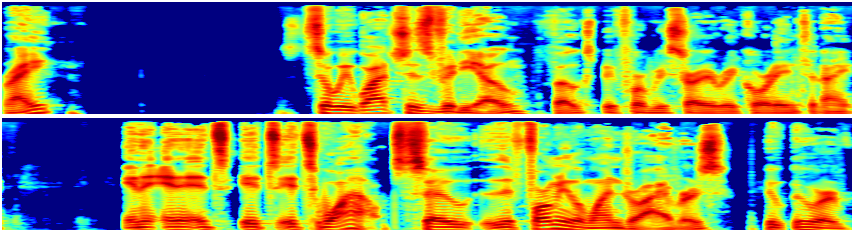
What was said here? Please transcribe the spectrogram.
right? So we watched this video, folks, before we started recording tonight, and, and it's it's it's wild. So the Formula One drivers who, who are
